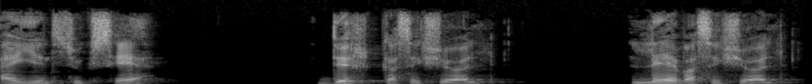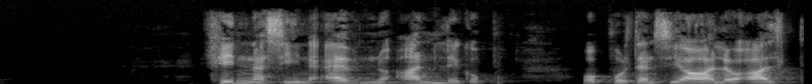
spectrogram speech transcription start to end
egen suksess, dyrke seg sjøl, leve seg sjøl, finne sine evner og anlegg og, og potensial og alt,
